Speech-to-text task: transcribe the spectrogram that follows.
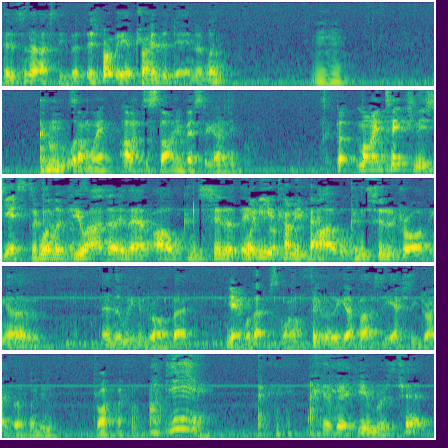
It's nasty, but there's probably a train to Dandenong. Somewhere. I'll have to start investigating. But my intention is yes to Well, if you are doing that, I'll consider then. When are you coming back? I will consider driving over, and then we can drive back. Yeah, well, that's what I then we go past the Ashley Draper. We can drive back on. Oh, yeah. Have a humorous chat.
